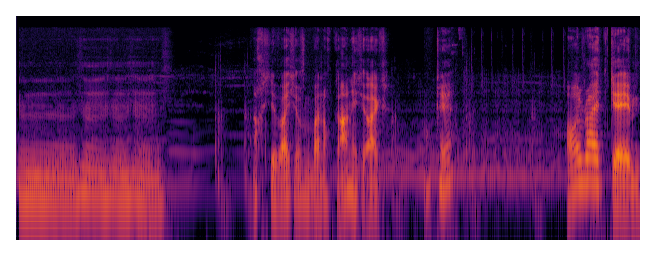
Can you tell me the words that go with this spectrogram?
Hm, hm, hm, hm. Ach, hier war ich offenbar noch gar nicht arg. Okay. Alright, Game.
